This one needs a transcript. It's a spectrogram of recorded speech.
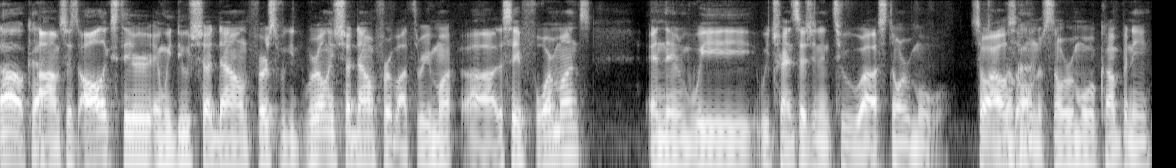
Oh, okay. Um, so it's all exterior, and we do shut down. First, we we're only shut down for about three months. Uh, let's say four months, and then we we transition into uh, snow removal. So I also Okay. own a snow removal company,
